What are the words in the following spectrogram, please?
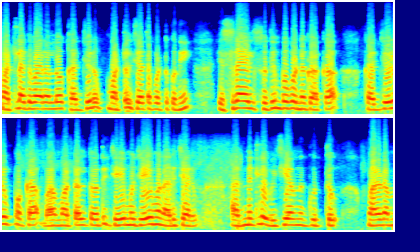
మట్ల ద్వారంలో ఖర్జూరు మట్టలు చేత పట్టుకుని ఇస్రాయల్ సుధింపబడిన కాక ఖర్జూరు మట్టలతోటి జయము జయమని అరిచారు. అన్నిట్లో విజయం గుర్తు. మరణం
